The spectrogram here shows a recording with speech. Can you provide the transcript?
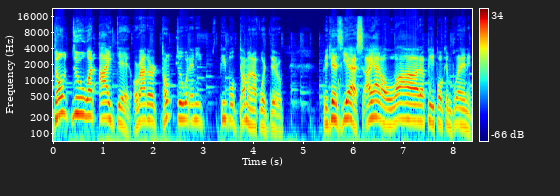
don't do what I did. Or rather, don't do what any people dumb enough would do. Because yes, I had a lot of people complaining.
